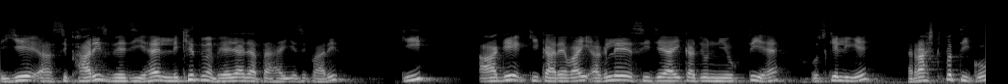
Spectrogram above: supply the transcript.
ये सिफारिश भेजी है, लिखित में भेजा जाता है ये सिफारिश। कि आगे की कार्यवाही, अगले सीजेआई का जो नियुक्ति है, उसके लिए राष्ट्रपति को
